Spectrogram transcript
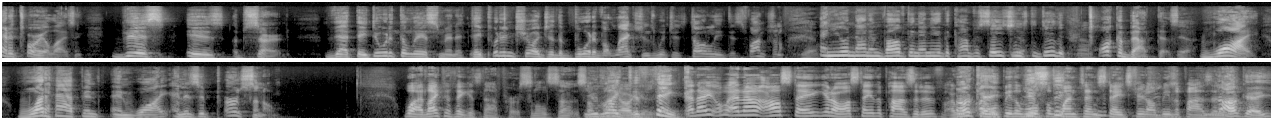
editorializing. This is absurd that they do it at the last minute. They put in charge of the Board of Elections, which is totally dysfunctional, and you're not involved in any of the conversations to do this. Talk about this. Why? What happened and why? And is it personal? Well, I'd like to think it's not personal. So, some You'd like to think. and I oh, and I'll, I'll stay. You know, I'll stay the positive. I, won't- I won't be the wolf of 110 State Street. I'll be the positive. Okay,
